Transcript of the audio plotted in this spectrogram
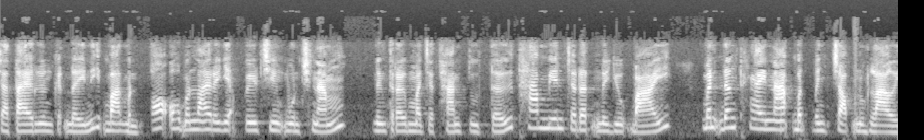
ចាតែរឿងក្តីនេះបានបន្តអូសបន្លាយរយៈពេលជាង4ឆ្នាំនឹងត្រូវមជ្ឈដ្ឋានទូទៅថាមានចរិតនយោបាយមិនដឹងថ្ងៃណាបិទបញ្ចប់នោះឡើយ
